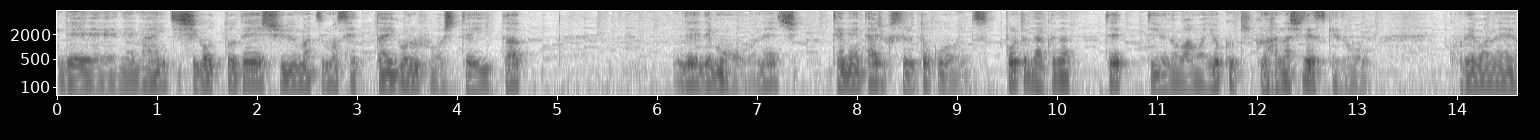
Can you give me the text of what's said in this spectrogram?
でね毎日仕事で週末も接待ゴルフをしていた。ででもね定年退職するとこうすっぽりとなくなってっていうのは、まあ、よく聞く話ですけどこれはね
